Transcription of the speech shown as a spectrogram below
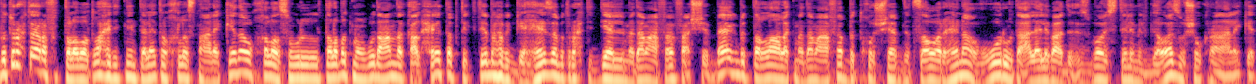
بتروح تعرف الطلبات واحد اتنين تلاتة وخلصنا على كده وخلاص والطلبات موجودة عندك على الحيطة بتكتبها بتجهزها بتروح تديها لمدام عفاف على الشباك بتطلع لك مدام عفاف بتخش هي بنتصور هنا غور وتعالى لي بعد أسبوع استلم الجواز وشكرا على كده.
